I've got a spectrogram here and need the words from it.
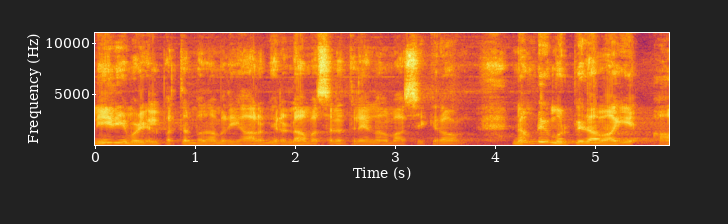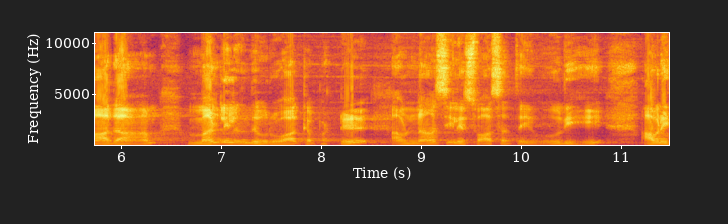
நீதிமொழிகள் பத்தொன்பதாம் அதிகாரம் இரண்டாம் வசனத்திலே நாம் வாசிக்கிறோம். நம்முடைய முற்பிதாவாகிய ஆதாம் மண்ணிலிருந்து உருவாக்கப்பட்டு அவன் நாசிலே சுவாசத்தை ஊதி அவனை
